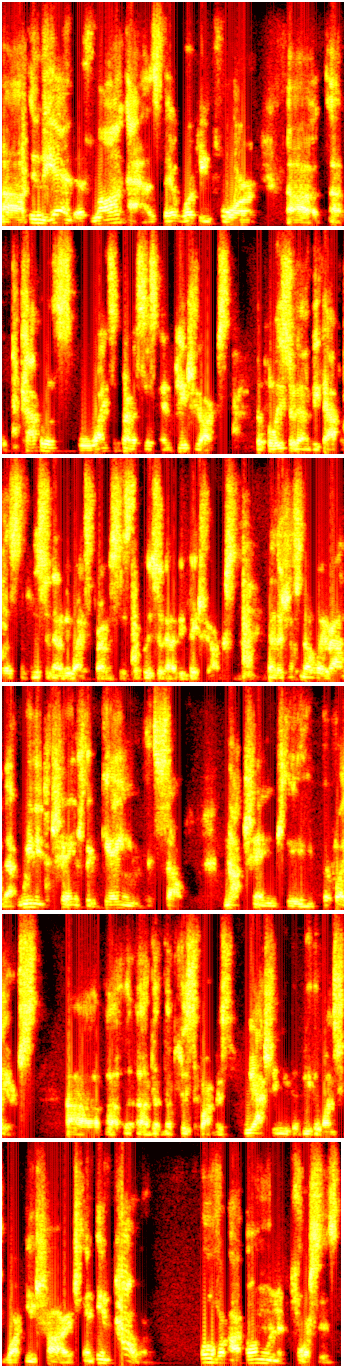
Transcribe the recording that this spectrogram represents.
Uh, in the end, as long as they're working for uh, uh, capitalists, white supremacists, and patriarchs, the police are going to be capitalists, the police are going to be white supremacists, the police are going to be patriarchs. And there's just no way around that. We need to change the game itself, not change the, the players. Uh, uh, uh, the, the police departments. We actually need to be the ones who are in charge and in power over our own forces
